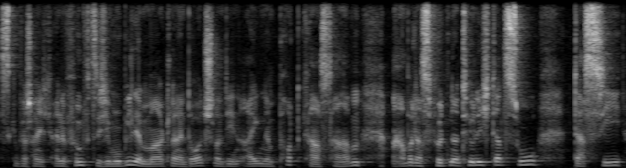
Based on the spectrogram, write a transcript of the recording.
es gibt wahrscheinlich keine 50 Immobilienmakler in Deutschland, die einen eigenen Podcast haben. Aber das führt natürlich dazu, dass sie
